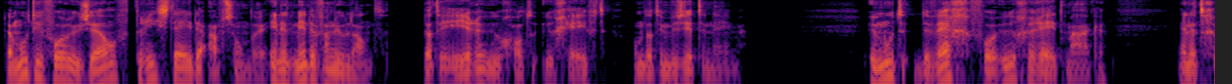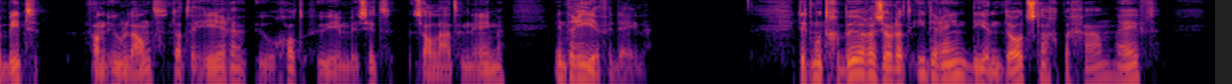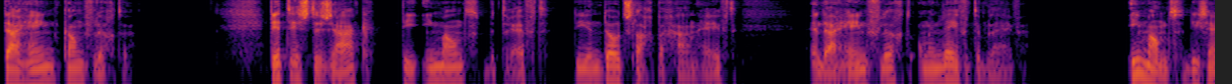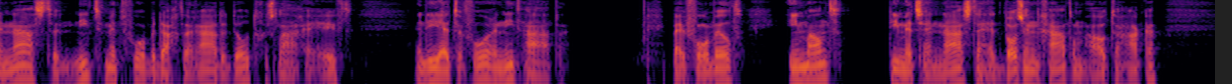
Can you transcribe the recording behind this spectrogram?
dan moet u voor uzelf drie steden afzonderen in het midden van uw land dat de Heere uw God u geeft om dat in bezit te nemen. U moet de weg voor u gereed maken en het gebied van uw land dat de Heere uw God u in bezit zal laten nemen in drieën verdelen. Dit moet gebeuren zodat iedereen die een doodslag begaan heeft, daarheen kan vluchten. Dit is de zaak die iemand betreft die een doodslag begaan heeft en daarheen vlucht om in leven te blijven. Iemand die zijn naaste niet met voorbedachte raden doodgeslagen heeft en die hij tevoren niet haatte. Bijvoorbeeld iemand die met zijn naaste het bos ingaat om hout te hakken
